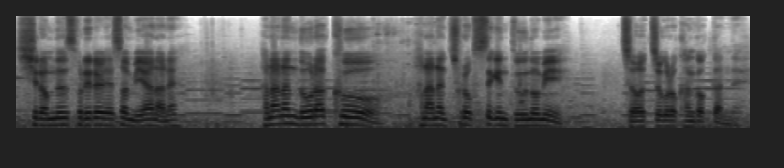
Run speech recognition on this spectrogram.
실없는 소리를 해서 미안하네. 하나는 노랗고 하나는 초록색인 두 놈이 저쪽으로 간 것 같네.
